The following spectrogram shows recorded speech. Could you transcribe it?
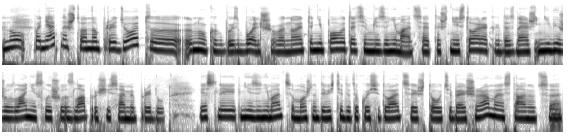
Ну, понятно, что оно пройдет, э, ну, как бы с большего, но это не повод этим не заниматься. Это ж не история, когда, знаешь, не вижу зла, не слышу зла, прыщи сами пройдут. Если не заниматься, можно довести до такой ситуации, что у тебя и шрамы останутся,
